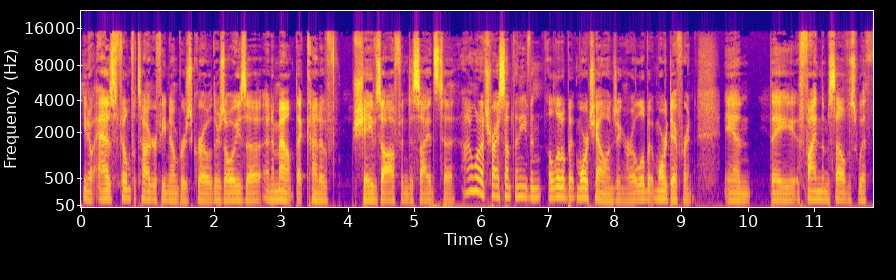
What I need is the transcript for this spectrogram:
you know, as film photography numbers grow, there's always a, an amount that kind of shaves off and decides to I want to try something even a little bit more challenging or a little bit more different and they find themselves with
